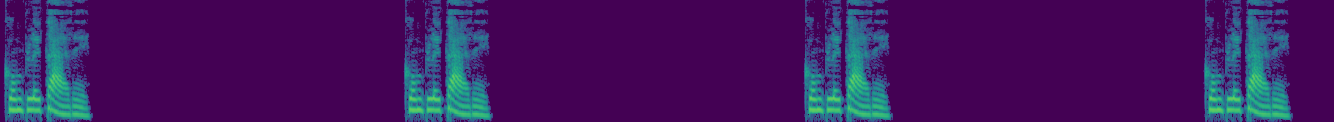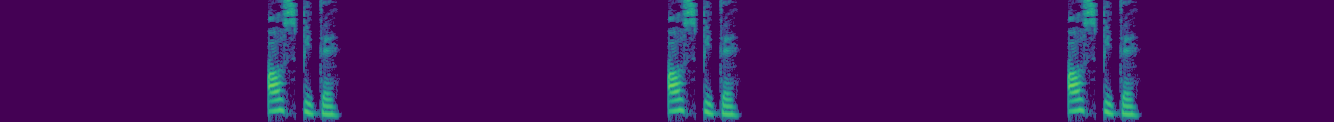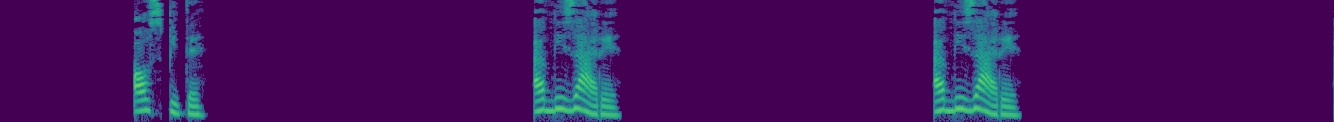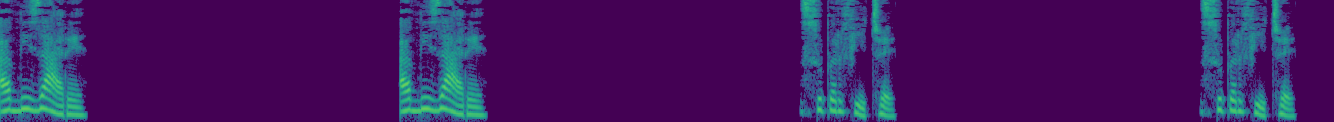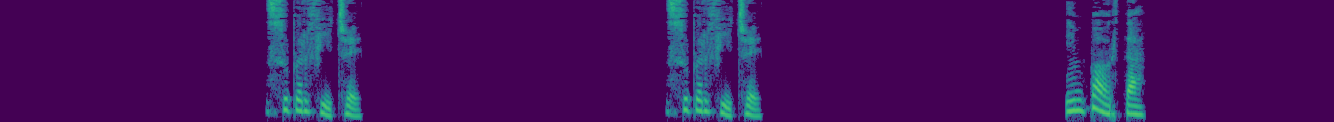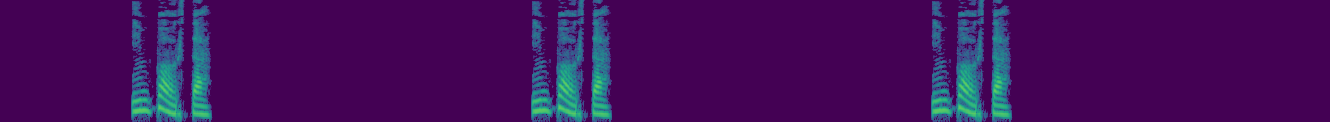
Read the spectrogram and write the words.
Completare. Completare. Completare. Completare. Ospite. Ospite. Ospite. Ospite. Avvisare. Avvisare. Avvisare. Avvisare. Superficie. Superficie. Superficie. Superficie. Importa. Importa. Importa. Importa.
